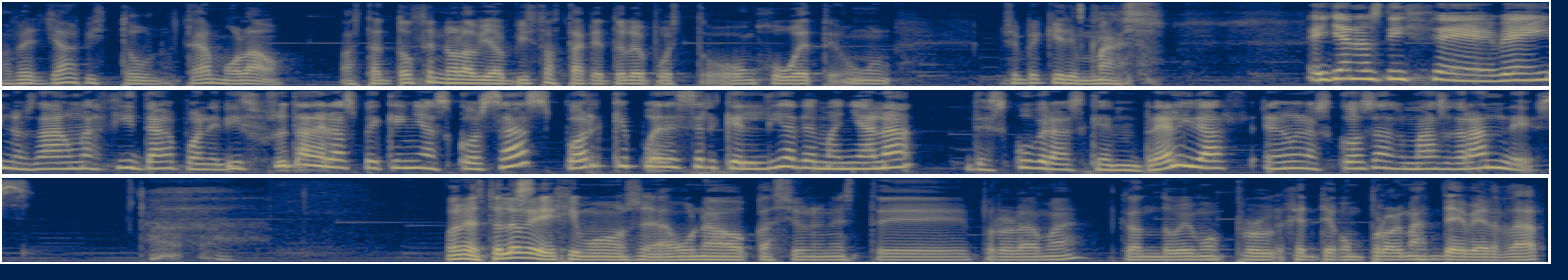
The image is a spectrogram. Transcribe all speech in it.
a ver, ya has visto uno, te ha molado. Hasta entonces no lo habías visto hasta que te lo he puesto. O un juguete. un- Siempre quiere más. Ella nos dice, ve y nos da una cita, pone disfruta de las pequeñas cosas porque puede ser que el día de mañana descubras que en realidad eran unas cosas más grandes. Bueno, esto es lo que dijimos en alguna ocasión en este programa, cuando vemos gente con problemas de verdad,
